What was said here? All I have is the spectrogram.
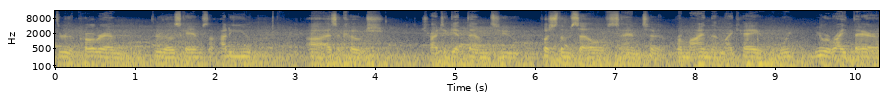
through the program through those games? So, how do you, uh, as a coach, try to get them to push themselves and to remind them, like, hey, we, we were right there,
